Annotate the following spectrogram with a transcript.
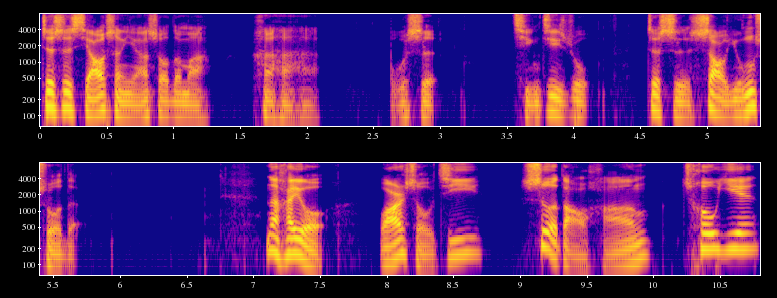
这是小沈阳说的吗？哈哈哈，不是，请记住，这是邵雍说的。那还有玩手机、设导航、抽烟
